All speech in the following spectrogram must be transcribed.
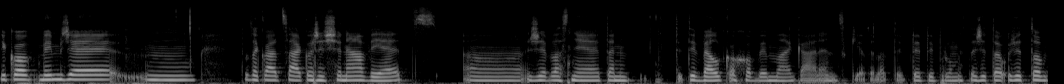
Jako vím, že mm, to je taková celá jako řešená věc, uh, že vlastně ten, ty, ty velkochovy mlékárenský a tyhle ty, ty, ty průmysly, že to, že to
